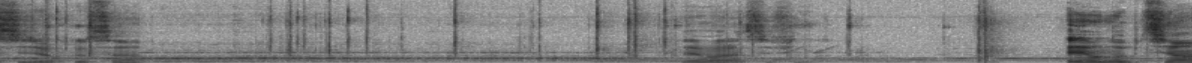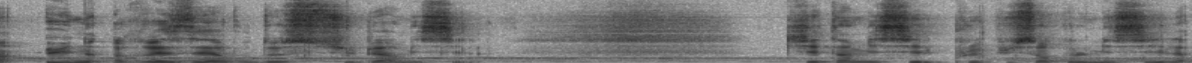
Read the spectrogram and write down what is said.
Si dur que ça. Et voilà, c'est fini. Et on obtient une réserve de super missile. Qui est un missile plus puissant que le missile.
